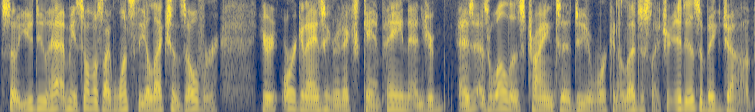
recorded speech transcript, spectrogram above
So you do have, I mean, it's almost like once the election's over, you're organizing your next campaign and you're as as well as trying to do your work in the legislature. It is a big job.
